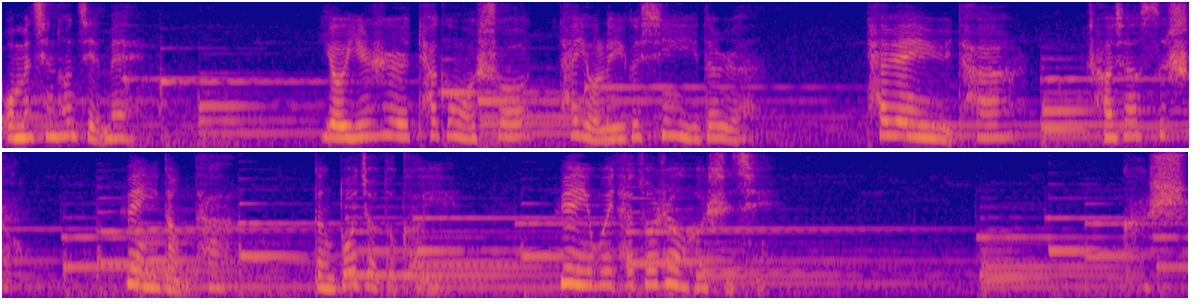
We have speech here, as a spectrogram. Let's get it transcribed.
我们情同姐妹。有一日，她跟我说，她有了一个心仪的人，她愿意与他长相厮守，愿意等他，等多久都可以，愿意为他做任何事情。可是。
